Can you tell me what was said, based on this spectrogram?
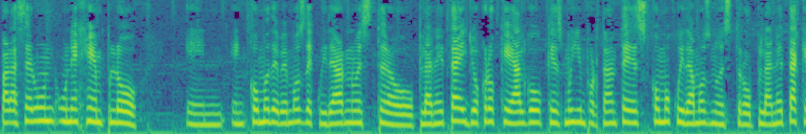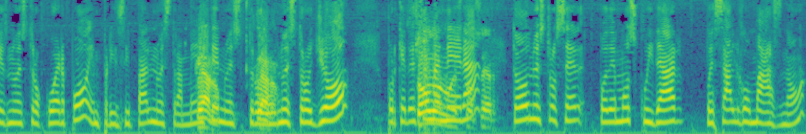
para ser un, un ejemplo en, en, cómo debemos de cuidar nuestro planeta y yo creo que algo que es muy importante es cómo cuidamos nuestro planeta que es nuestro cuerpo en principal nuestra mente nuestro nuestro yo porque de esta manera todo nuestro ser podemos cuidar pues algo más no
